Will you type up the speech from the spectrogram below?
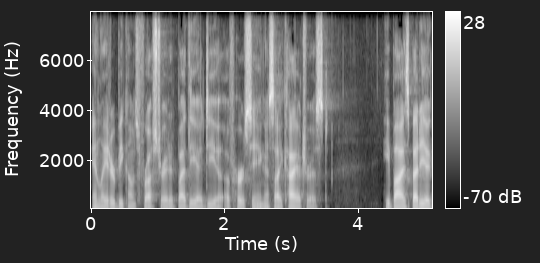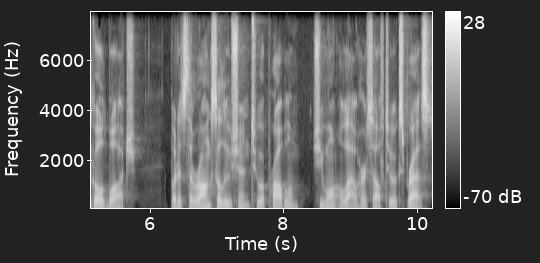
and later becomes frustrated by the idea of her seeing a psychiatrist. He buys Betty a gold watch, but it's the wrong solution to a problem she won't allow herself to express.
